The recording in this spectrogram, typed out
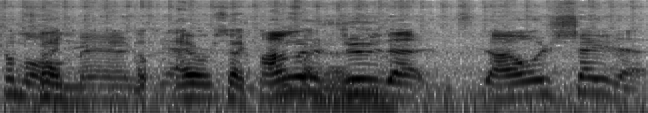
Come on, man. I respect I'm going to do that. I always say that.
